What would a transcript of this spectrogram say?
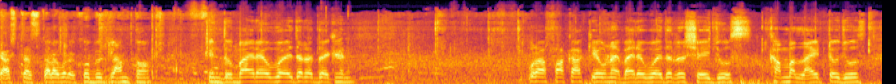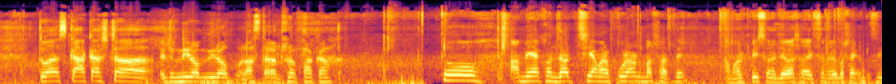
কাজ টাজ করার পরে খুবই ক্লান্ত। কিন্তু বাইরে ওয়েদারে দেখেন, পুরা ফাঁকা, কেউ নাই। বাইরে ওয়েদারের সেই জোস খাম্বার লাইটটাও জোস তো আজকে আকাশটা একটু নীরব নীরব, রাস্তাঘাট সব ফাঁকা। তো আমি এখন যাচ্ছি আমার পুরান বাসাতে। আমার পিছনে যে বাসা ওই বাসায় গেছি।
